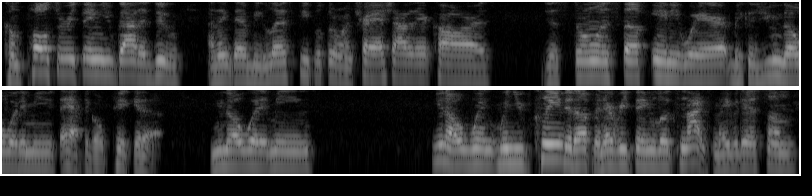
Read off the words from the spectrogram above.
compulsory thing you've got to do. I think there'd be less people throwing trash out of their cars just throwing stuff anywhere because you know what it means to have to go pick it up. You know what it means. You know when when you've cleaned it up and everything looks nice. Maybe there's some,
